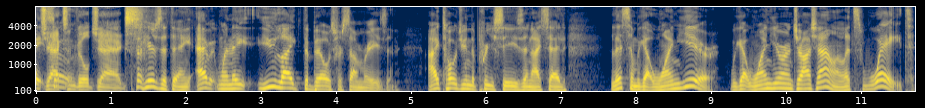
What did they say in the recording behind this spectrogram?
right, so- Jacksonville Jags. So here's the thing: when they you like the Bills for some reason, I told you in the preseason, I said, "Listen, we got one year. We got one year on Josh Allen. Let's wait."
